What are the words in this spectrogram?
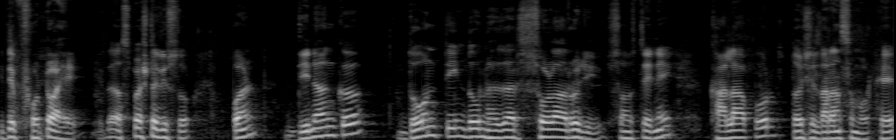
इथे फोटो आहे. इथं अस्पष्ट दिसतो. पण दिनांक दोन तीन दोन हजार सोळा रोजी संस्थेने खालापूर तहसीलदारांसमोर हे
